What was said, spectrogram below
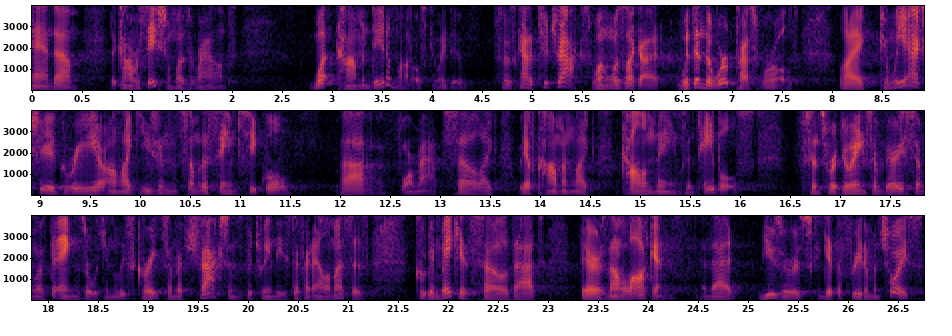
And um, the conversation was around what common data models can we do? So it's kind of two tracks. One was like a within the WordPress world, like can we actually agree on like using some of the same SQL uh, formats? So like we have common like column names and tables. Since we're doing some very similar things, or we can at least create some abstractions between these different LMSs, could we make it so that there's not a lock-in and that users can get the freedom and choice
